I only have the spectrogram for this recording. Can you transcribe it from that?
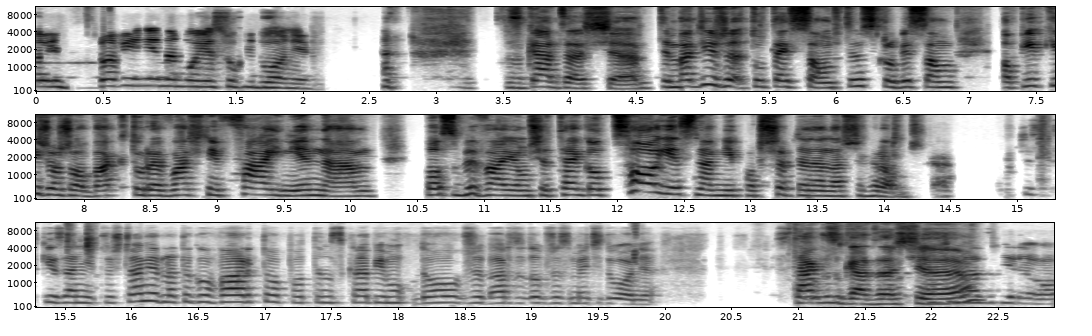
To jest zbawienie na moje suche dłonie. Zgadza się. Tym bardziej, że tutaj są, w tym skrubie są opiłki żożoba, które właśnie fajnie nam pozbywają się tego, co jest nam niepotrzebne na naszych rączkach. Wszystkie zanieczyszczenia, dlatego warto po tym skrabie dobrze, bardzo dobrze zmyć dłonie. Z Tak, tego, zgadza się. zbierało.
